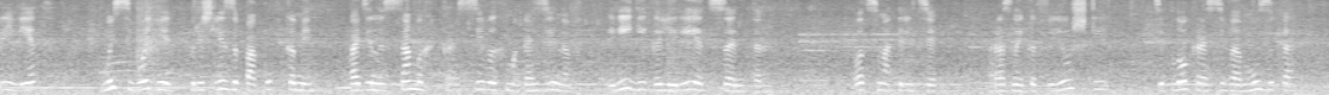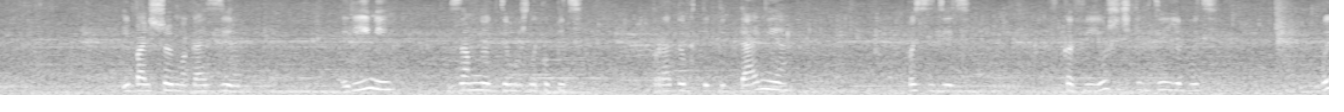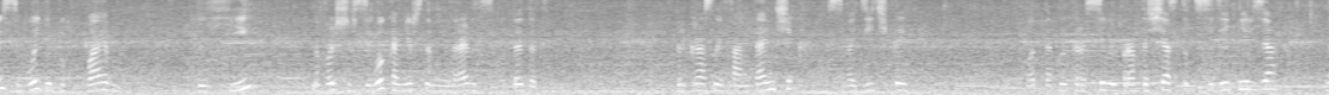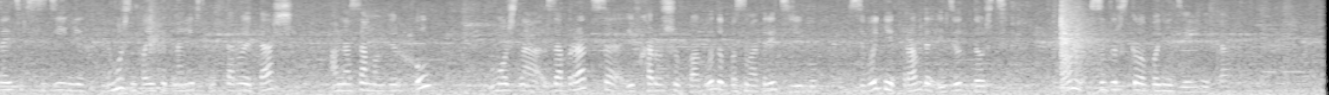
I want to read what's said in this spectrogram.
привет! Мы сегодня пришли за покупками в один из самых красивых магазинов Риги Галерея Центр. Вот смотрите, разные кофеюшки, тепло, красивая музыка и большой магазин Рими за мной, где можно купить продукты питания, посидеть в кофеюшечке где-нибудь. Мы сегодня покупаем духи, но больше всего, конечно, мне нравится вот этот прекрасный фонтанчик с водичкой. Вот такой красивый. Правда, сейчас тут сидеть нельзя на этих сиденьях. Но можно поехать на лифт на второй этаж, а на самом верху можно забраться и в хорошую погоду посмотреть Ригу. Сегодня, правда, идет дождь. Вам суперского понедельника.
